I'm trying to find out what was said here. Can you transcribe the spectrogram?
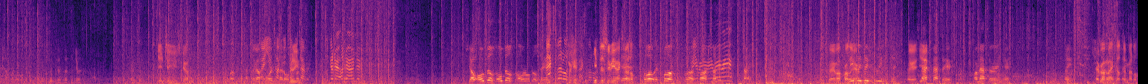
get up one. Lift, lift, lift, lift, lift. Yeah, two, you just go. Come on. I still got Alright, four in talk, metal. you Really? talk, you talk. Look under, under, under. Yo, old bills, old bills, all our old bills. Right Max metal Okay. here, max metal. Yeah, there's gonna be max Yeah, metal. It's below, it's below, it's below. Right It's here, below. right Not here, right Not Sorry, I'm off farther. Leave, leave, leave, leave, leave. Okay, yeah. Max mats are here. Our mats are in here. Nice. Everyone max out their metal.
